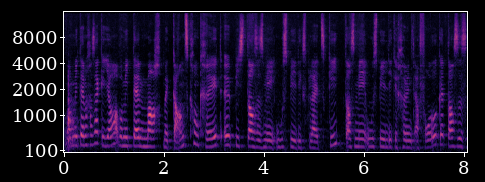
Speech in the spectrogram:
was mit dem kann sagen, ja, aber mit dem macht man ganz konkret etwas, dass es mehr Ausbildungsplätze gibt, dass mehr Ausbildungen können erfolgen dass es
